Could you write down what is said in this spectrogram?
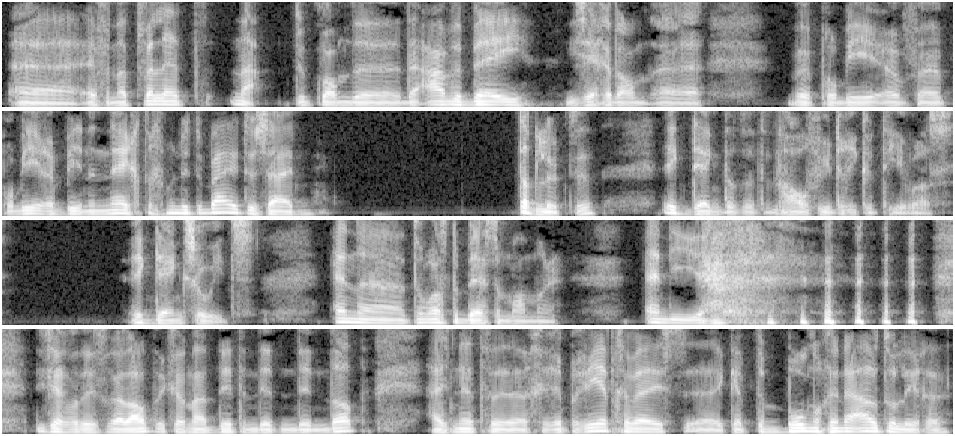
Eh, even naar het toilet. Nou, toen kwam de, de AWB. Die zeggen dan, eh, we proberen, eh, proberen binnen 90 minuten bij te zijn. Dat lukte. Ik denk dat het een half uur, drie kwartier was. Ik denk zoiets. En toen was de beste man er. En die, die zegt, wat is er aan de hand? Ik zeg, nou, dit en dit en dit en dat. Hij is net eh, gerepareerd geweest. Eh, ik heb de bon nog in de auto liggen.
